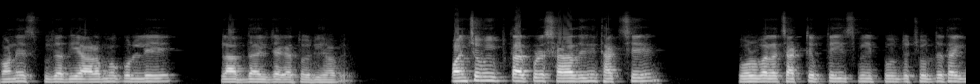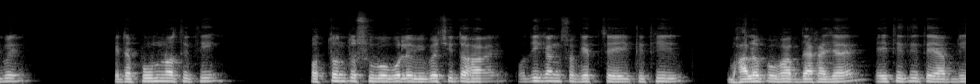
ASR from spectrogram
গণেশ পূজা দিয়ে আরম্ভ করলে লাভদায়ক জায়গা তৈরি হবে। পঞ্চমী তারপরে সারাদিনই থাকছে। ভোরবেলা চারটে তেইশ মিনিট পর্যন্ত চলতে থাকবে। এটা পূর্ণ তিথি। অত্যন্ত শুভ বলে বিবেচিত হয়। অধিকাংশ ক্ষেত্রে এই তিথির ভালো প্রভাব দেখা যায়। এই তিথিতে আপনি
